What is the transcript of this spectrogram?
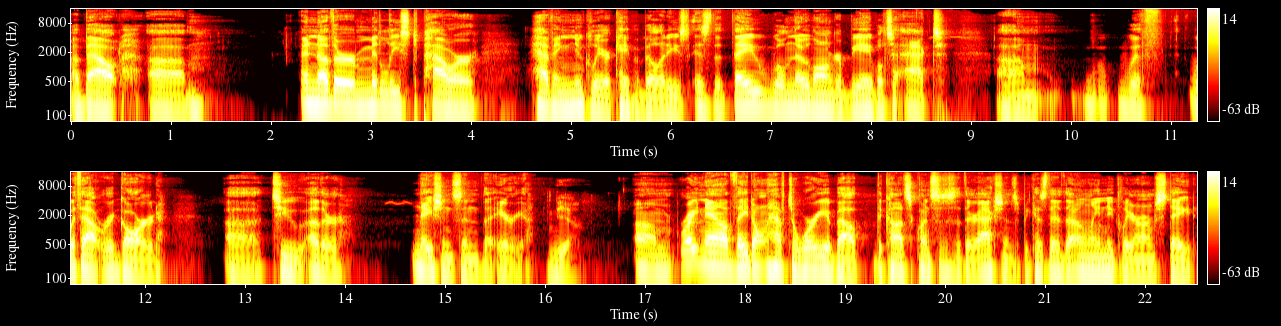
about um, another Middle East power having nuclear capabilities is that they will no longer be able to act um, with without regard uh, to other nations in the area. Yeah. Um, right now, they don't have to worry about the consequences of their actions because they're the only nuclear armed state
